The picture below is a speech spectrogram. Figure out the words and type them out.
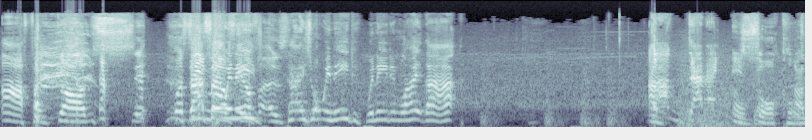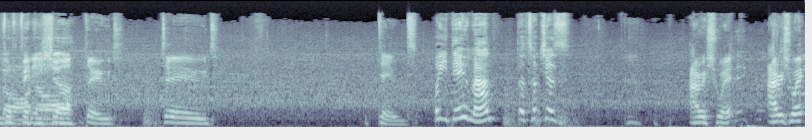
Ah, for God's sake. What's That's what we need. off at us? That is what we need. We need him like that. God damn it! He's oh, so close Oh, to a finisher. no. Dude. Dude. Dude. What you do, man? Don't touch us. Irish whip. Irish whip.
